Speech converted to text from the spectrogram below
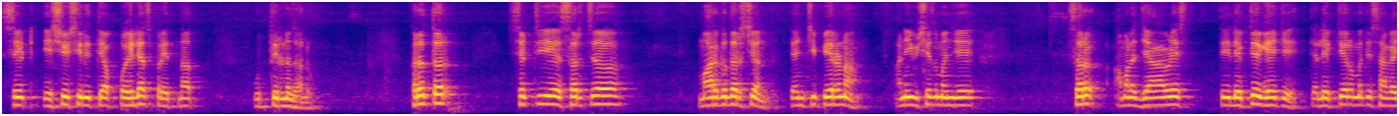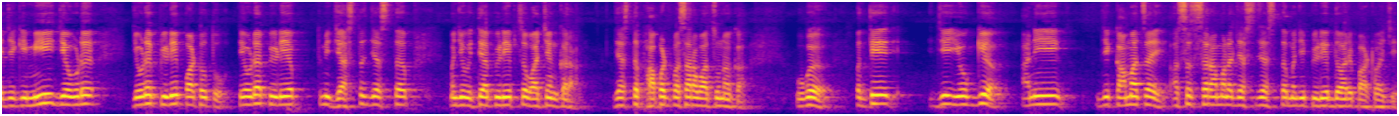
सेट यशस्वीरित्या पहिल्याच प्रयत्नात उत्तीर्ण झालो. खरं तर सेटची सरचं मार्गदर्शन त्यांची प्रेरणा आणि विशेष म्हणजे सर आम्हाला ज्यावेळेस ते लेक्चर घ्यायचे त्या लेक्चरमध्ये सांगायचे की मी जेवढं जेवढ्या पी डी एफ पाठवतो तेवढ्या पी डी एफ तुम्ही जास्तीत जास्त म्हणजे त्या पी डी एफचं वाचन करा. जास्त फापट पसारा वाचू नका. उगं. पण ते जे योग्य आणि जे कामाचं आहे असंच सर आम्हाला जास्तीत जास्त म्हणजे पी डी एफद्वारे पाठवायचे.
